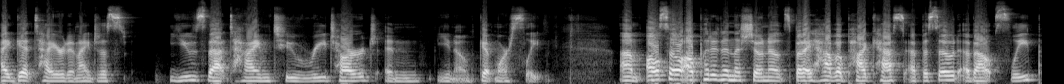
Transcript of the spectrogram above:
I get tired and I just use that time to recharge and, you know, get more sleep. Um, also, I'll put it in the show notes, but I have a podcast episode about sleep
